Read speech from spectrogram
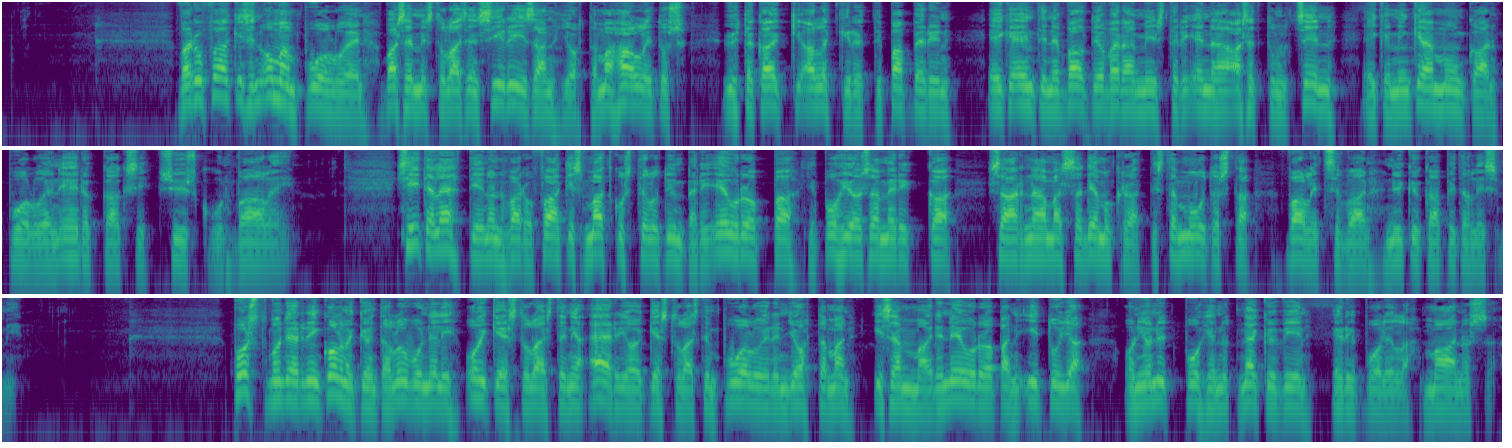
Varoufakisin oman puolueen, vasemmistolaisen Sirisan johtama hallitus, yhtä kaikki allekirjoitti paperin, eikä entinen valtiovarainministeri enää asettunut sen eikä minkään muunkaan puolueen ehdokkaaksi syyskuun vaaleihin. Siitä lähtien on Varoufakis matkustellut ympäri Eurooppaa ja Pohjois-Amerikkaa saarnaamassa demokraattista muutosta vallitsevaan nykykapitalismiin. Postmodernin 30-luvun eli oikeistolaisten ja äärioikeistolaisten puolueiden johtaman isänmaiden Euroopan ituja on jo nyt puhjennut näkyviin eri puolilla maanossa.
